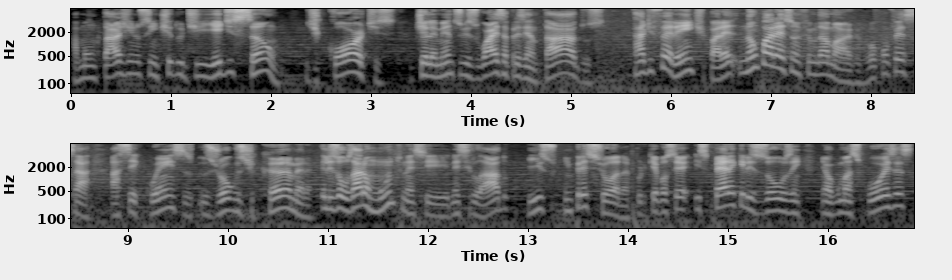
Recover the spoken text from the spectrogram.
A montagem no sentido de edição, de cortes, de elementos visuais apresentados, tá diferente, pare... não parece um filme da Marvel, vou confessar. As sequências, os jogos de câmera, eles ousaram muito nesse, nesse lado, e isso impressiona, porque você espera que eles ousem em algumas coisas,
